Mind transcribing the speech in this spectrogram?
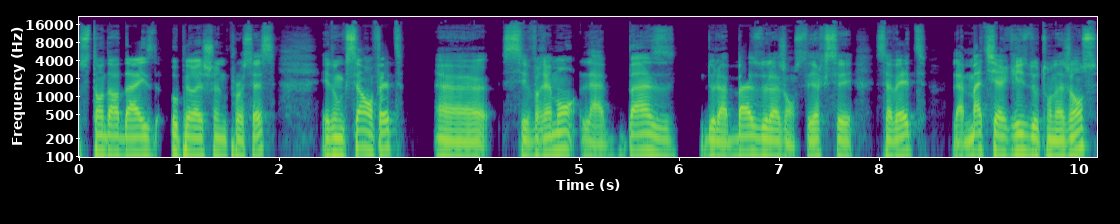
standardized operation process. Et donc ça, en fait, euh, c'est vraiment la base de la base de l'agence. C'est-à-dire que c'est, ça va être la matière grise de ton agence.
